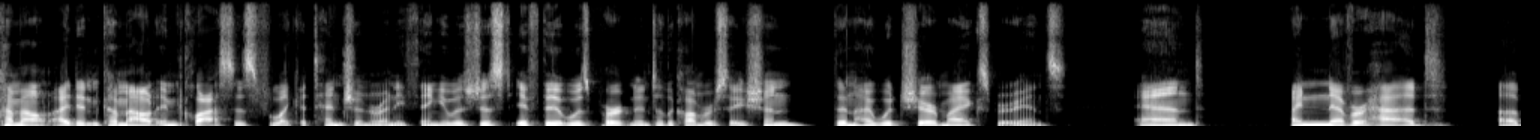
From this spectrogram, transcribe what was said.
come out I didn't come out in classes for like attention or anything. It was just if it was pertinent to the conversation, then I would share my experience. And I never had a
